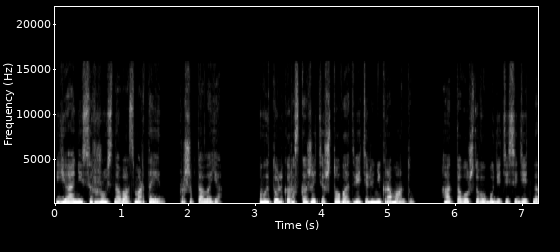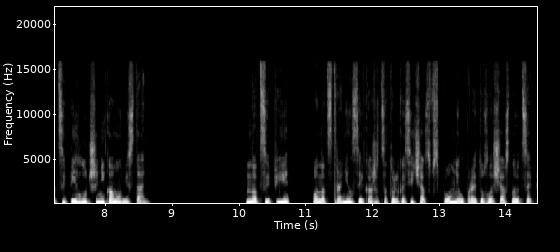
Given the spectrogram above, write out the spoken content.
«Я не сержусь на вас, Мартейн», – прошептала я. «Вы только расскажите, что вы ответили некроманту. От того, что вы будете сидеть на цепи, лучше никому не станет». «На цепи?» Он отстранился и, кажется, только сейчас вспомнил про эту злосчастную цепь.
